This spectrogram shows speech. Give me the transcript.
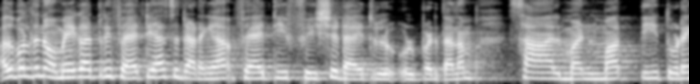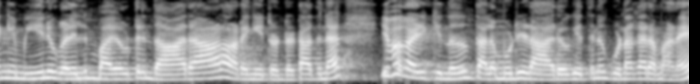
അതുപോലെ തന്നെ ഒമേഗ ത്രീ ഫാറ്റി ആസിഡ് അടങ്ങിയ ഫാറ്റി ഫിഷ് ഡയറ്റിൽ ഉൾപ്പെടുത്തണം. സാൽമൺ മത്തി തുടങ്ങിയ മീനുകളിലും ബയോട്ടിൻ ധാരാളം അടങ്ങിയിട്ടുണ്ട് കേട്ടോ അതിനാൽ ഇവ കഴിക്കുന്നതും തലമുടിയുടെ ആരോഗ്യത്തിന് ഗുണകരമാണ്.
